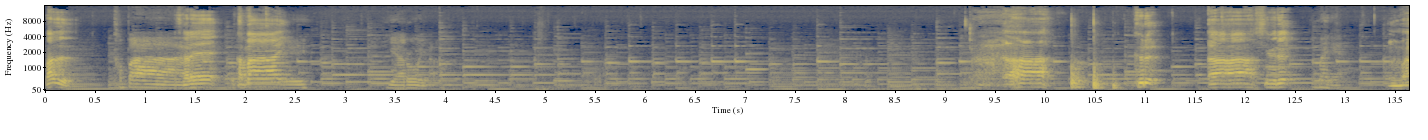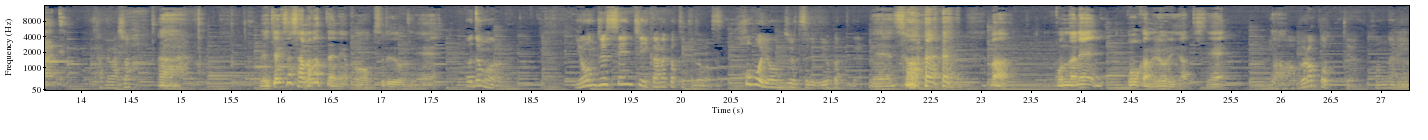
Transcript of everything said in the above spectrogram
まず乾杯。お疲れ乾杯。やろうや。あーくる。あーしみる。うまいね。うまい。食べましょう。あーめちゃくちゃ寒かったよねこの釣る時ね。あでも40センチいかなかったけどほぼ40釣れてよかったね。ねそう。まあこんなね豪華な料理になったしね。いや油子ってこんなに、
